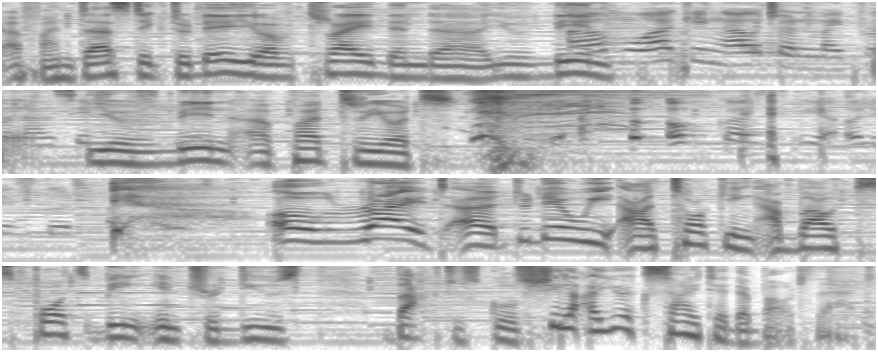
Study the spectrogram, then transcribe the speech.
Ah, fantastic. Today you have tried and uh, you've been I'm working out on my pronunciation. you've skills. been a patriot. of course, we are always good. patriots. All right. Uh, today we are talking about sports being introduced back to school. Sheila, are you excited about that?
